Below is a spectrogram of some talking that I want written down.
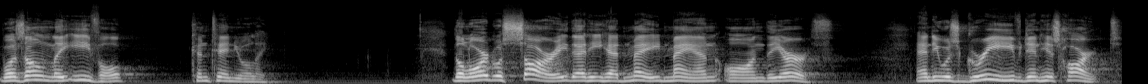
was only evil continually. The Lord was sorry that he had made man on the earth, and he was grieved in his heart.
